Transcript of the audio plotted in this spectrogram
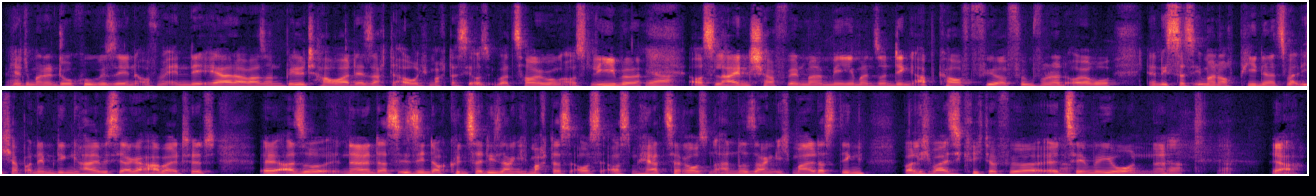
Ich hatte mal eine Doku gesehen auf dem NDR, da war so ein Bildhauer, der sagte auch, ich mache das hier aus Überzeugung, aus Liebe, aus Leidenschaft. Wenn mal mir jemand so ein Ding abkauft für 500 Euro, dann ist das immer noch Peanuts, weil ich habe an dem Ding ein halbes Jahr gearbeitet. Äh, also, ne, das sind auch Künstler, die sagen, ich mache das aus, aus dem Herz heraus und andere sagen, ich mal das Ding, weil ich weiß, ich kriege dafür äh, 10 Millionen. Ne? Ja, ja. Ja,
